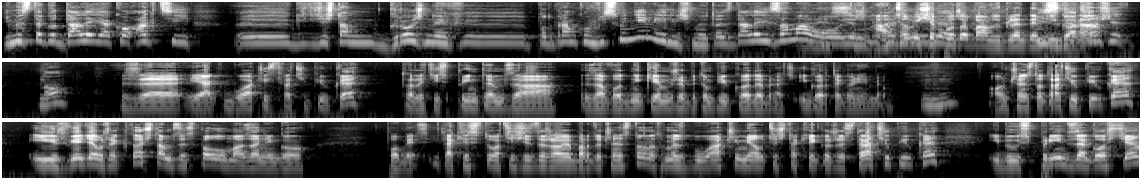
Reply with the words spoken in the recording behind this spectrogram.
i my z tego dalej jako akcji y, gdzieś tam groźnych y, pod bramką Wisły nie mieliśmy. To jest dalej za mało, jeżeli A co mi się wiesz, podoba względem i Igora? Się, no, Że jak Bułaci straci piłkę, to leci sprintem za zawodnikiem, żeby tą piłkę odebrać. Igor tego nie miał. mhm. On często tracił piłkę i już wiedział, że ktoś tam z zespołu ma za niego pobiec. I takie sytuacje się zdarzały bardzo często, natomiast Bułaczy miał coś takiego, że stracił piłkę i był sprint za gościem,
